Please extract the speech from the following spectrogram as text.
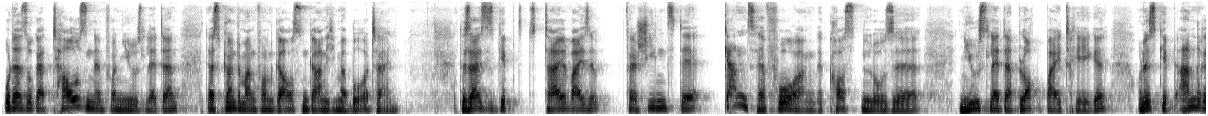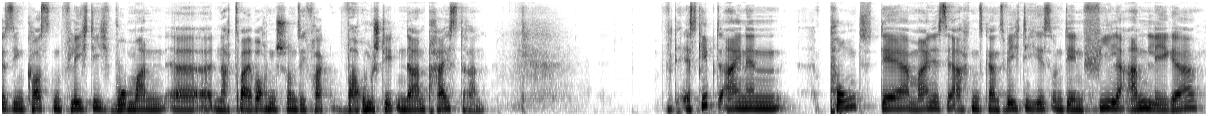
oder sogar Tausenden von Newslettern, das könnte man von Gaußen gar nicht mehr beurteilen. Das heißt, es gibt teilweise verschiedenste ganz hervorragende kostenlose Newsletter-Blogbeiträge und es gibt andere, die sind kostenpflichtig, wo man äh, nach zwei Wochen schon sich fragt, warum steht denn da ein Preis dran? Es gibt einen Punkt, der meines Erachtens ganz wichtig ist und den viele Anleger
